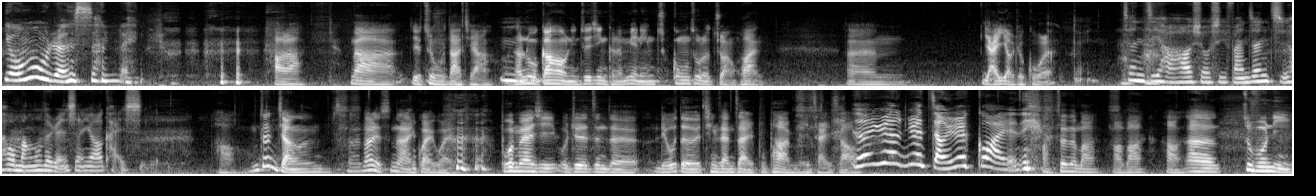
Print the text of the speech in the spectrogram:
游牧人生嘞。好啦，那也祝福大家。那如果刚好你最近可能面临工作的转换，嗯，牙一咬就过了。对。趁机好好休息，反正之后忙碌的人生又要开始了。好，我们这样讲，哪里是哪里怪怪的？不过没关系，我觉得真的留得青山在，不怕没柴烧。越越讲越怪耶，你、啊、真的吗？好吧，好，那祝福你，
